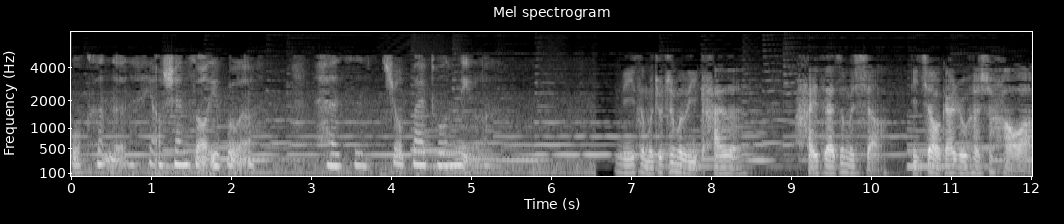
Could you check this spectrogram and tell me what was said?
我可能要先走一步了，孩子就拜托你了。你怎么就这么离开了？孩子还这么小。你叫我该如何是好啊？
